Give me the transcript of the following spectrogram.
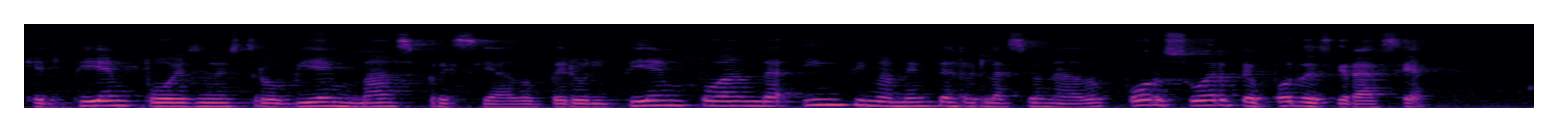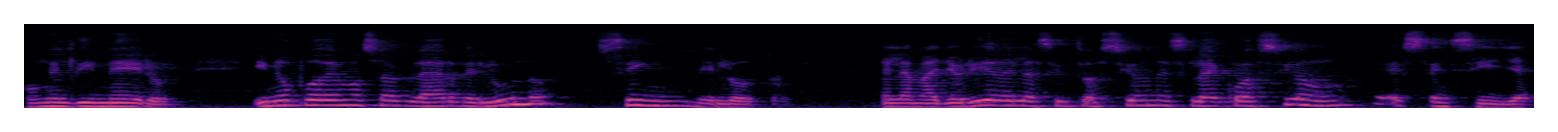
que el tiempo es nuestro bien más preciado, pero el tiempo anda íntimamente relacionado, por suerte o por desgracia, con el dinero. Y no podemos hablar del uno sin del otro. En la mayoría de las situaciones la ecuación es sencilla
